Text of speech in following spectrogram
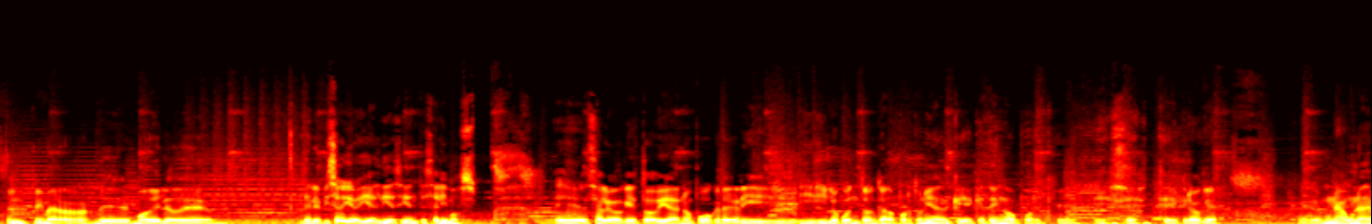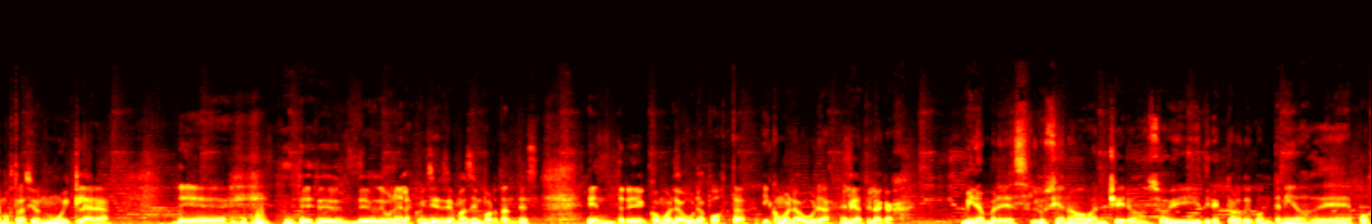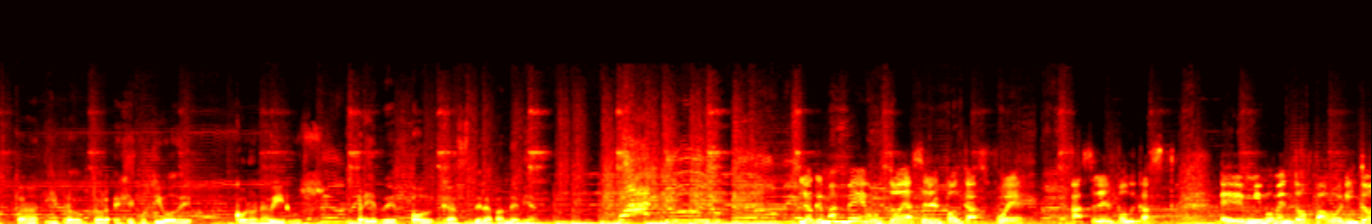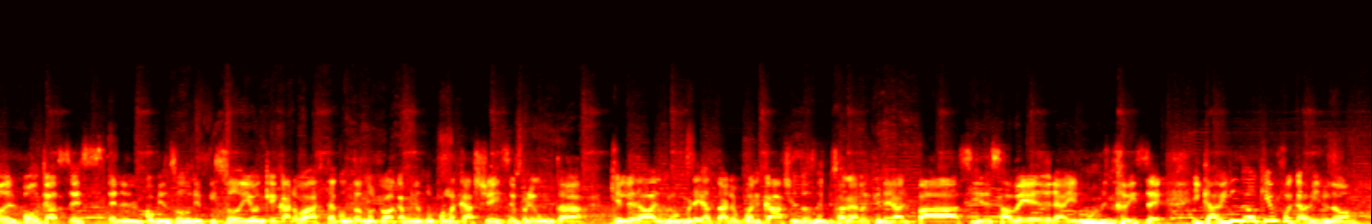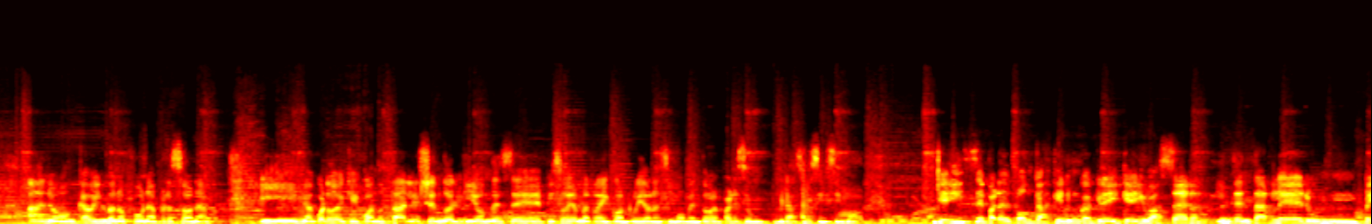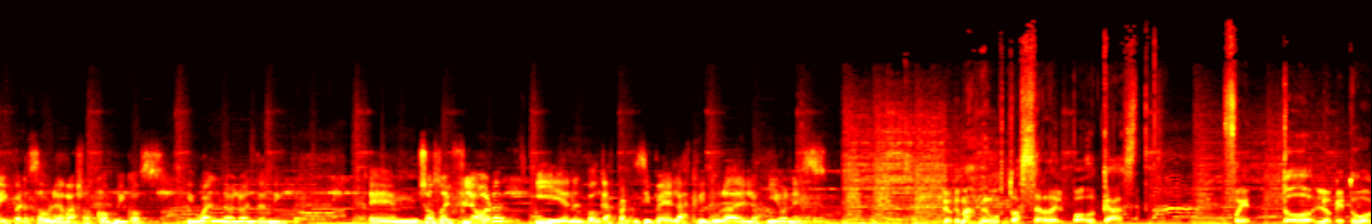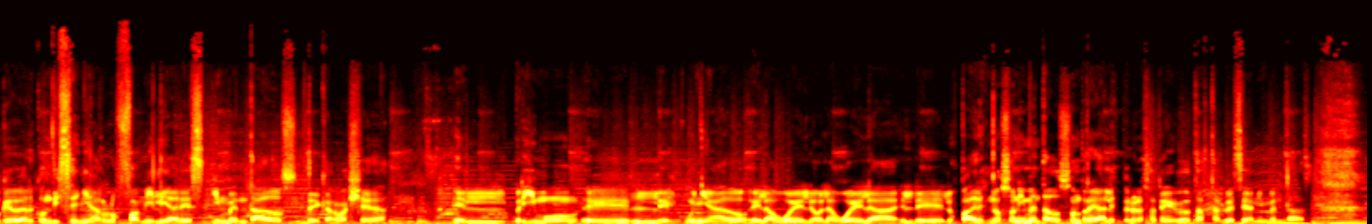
el primer de- modelo de- del episodio y al día siguiente salimos. Eh, es algo que todavía no puedo creer y, lo cuento en cada oportunidad que, tengo porque es este, creo que eh, una, demostración muy clara de- de una de las coincidencias más importantes entre cómo labura Posta y cómo labura El Gato y la Caja. Mi nombre es Luciano Banchero, soy director de contenidos de Posta y productor ejecutivo de Coronavirus, breve podcast de la pandemia. Lo que más me gustó de hacer el podcast fue hacer el podcast. Eh, mi momento favorito del podcast es en el comienzo de un episodio en que Carva está contando que va caminando por la calle y se pregunta quién le daba el nombre a tal o cual calle, entonces empieza a hablar de General Paz y de Saavedra y en un momento dice, ¿y Cabildo? ¿Quién fue Cabildo? Ah, no, Cabildo no fue una persona. Y me acuerdo de que cuando estaba leyendo el guion de ese episodio me reí con ruido en ese momento, me pareció graciosísimo. ¿Qué hice para el podcast que nunca creí que iba a hacer? Intentar leer un paper sobre rayos cósmicos. Igual no lo entendí. Em, yo soy Flor y en el podcast participé en la escritura de los guiones. Lo que más me gustó hacer del podcast fue todo lo que tuvo que ver con diseñar los familiares inventados de Carballeda. El primo, el, cuñado, el abuelo, la abuela, el- eh, los padres no son inventados, son reales, pero las anécdotas tal vez sean inventadas.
